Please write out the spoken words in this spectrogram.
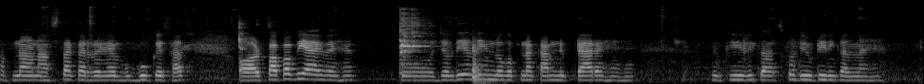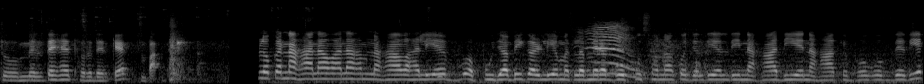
अपना नाश्ता कर रहे हैं बुग्गू के साथ। और पापा भी आए हुए हैं। तो जल्दी जल्दी हम लोग अपना काम निपटा रहे हैं, क्योंकि विकास को ड्यूटी निकलना है। तो मिलते हैं थोड़ी देर के बाद। हम लोग का नहाना वहाना हम नहा वहा लिए, पूजा भी कर लिए मतलब मेरा गोपू सोना को जल्दी जल्दी नहा दिए, नहा के भोग वोग दे दिए।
